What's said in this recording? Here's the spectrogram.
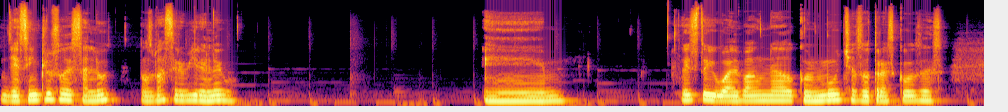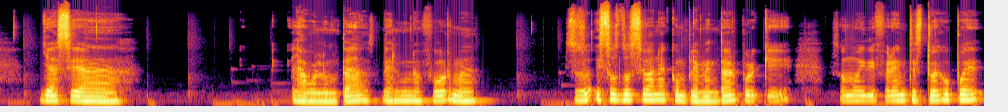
ya sea incluso de salud, nos va a servir el ego. Esto igual va unado con muchas otras cosas, ya sea la voluntad de alguna forma. Esos, dos se van a complementar porque son muy diferentes. Tu ego puede,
